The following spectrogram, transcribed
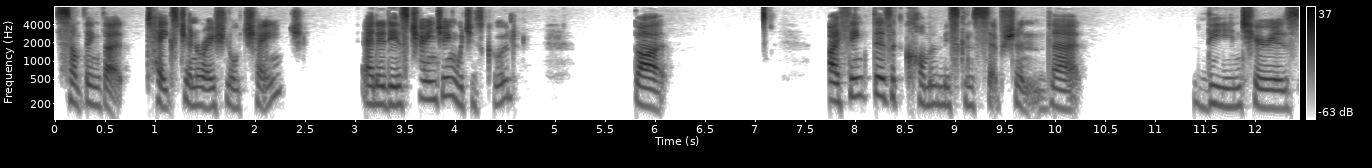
something that takes generational change, and it is changing, which is good. But I think there's a common misconception that the interiors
